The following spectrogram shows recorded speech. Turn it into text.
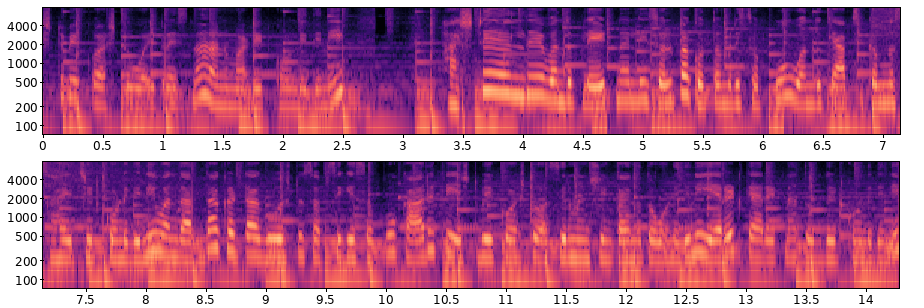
ಎಷ್ಟು ಬೇಕು ಅಷ್ಟು ವೈಟ್ ರೈಸ್ನ ನಾನು ಮಾಡಿಟ್ಕೊಂಡಿದ್ದೀನಿ. ಅಷ್ಟೇ ಅಲ್ಲದೆ ಒಂದು ಪ್ಲೇಟ್ನಲ್ಲಿ ಸ್ವಲ್ಪ ಕೊತ್ತಂಬರಿ ಸೊಪ್ಪು, ಒಂದು ಕ್ಯಾಪ್ಸಿಕಮ್ನು ಸಹ ಹೆಚ್ಚಿಟ್ಕೊಂಡಿದ್ದೀನಿ. ಒಂದು ಅರ್ಧ ಕಟ್ಟಾಗುವಷ್ಟು ಸಬ್ಸಿಗೆ ಸೊಪ್ಪು, ಖಾರಕ್ಕೆ ಎಷ್ಟು ಬೇಕೋ ಅಷ್ಟು ಹಸಿರು ಮೆಣಸಿನ್ಕಾಯಿನ ತೊಗೊಂಡಿದ್ದೀನಿ. ಎರಡು ಕ್ಯಾರೆಟ್ನ ತುರಿದಿಟ್ಕೊಂಡಿದ್ದೀನಿ.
